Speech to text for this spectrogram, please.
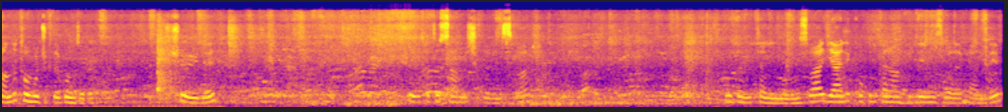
Şu anda tomurcukta Gonca'da. Şöyle. Şöyle patos sarmaşıklarımız var. Burada vitaminlerimiz var. Yerli kokulu karanfillerimiz var efendim.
